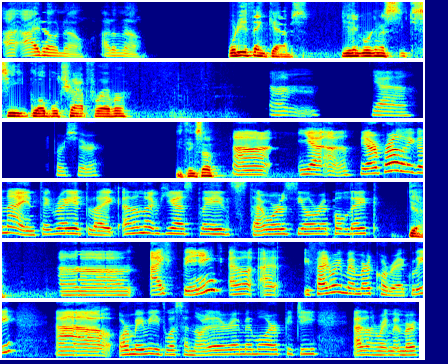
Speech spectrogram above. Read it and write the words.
I I don't know. I don't know. what do you think, Gabs? Do you think we're going to see global chat forever? Um, yeah, for sure. You think so? Uh, yeah, they are probably gonna integrate. Like, I don't know if you guys played Star Wars: The Old Republic. Yeah. Um, I think I don't. I, if I remember correctly, uh, or maybe it was another MMORPG. I don't remember.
